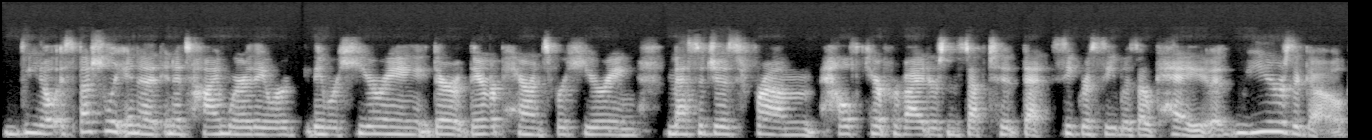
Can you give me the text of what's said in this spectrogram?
you know especially in a in a time where they were they were hearing their their parents were hearing messages from healthcare providers and stuff to that secrecy was okay uh, years ago.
